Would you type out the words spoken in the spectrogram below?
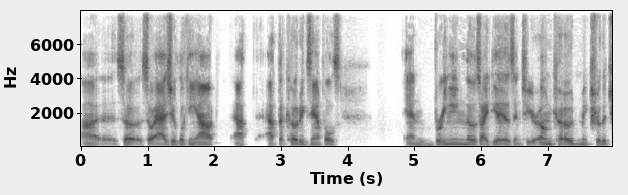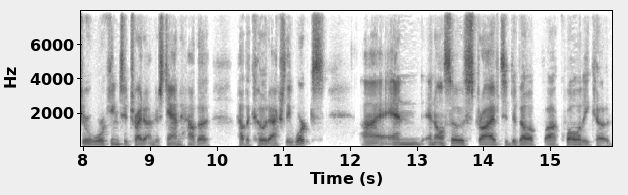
Uh, so, so as you're looking out at, at the code examples and bringing those ideas into your own code, make sure that you're working to try to understand how the, how the code actually works. Uh, and, and also strive to develop uh, quality code.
